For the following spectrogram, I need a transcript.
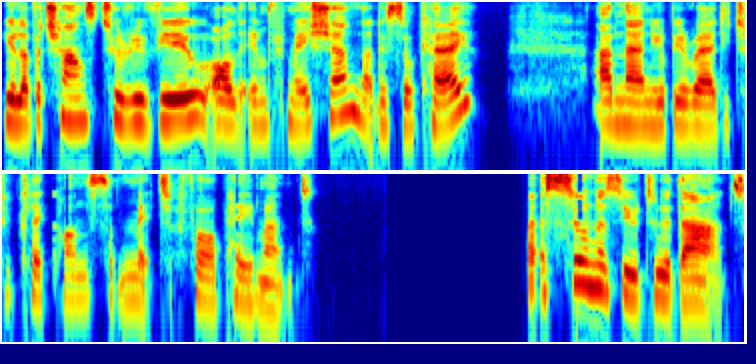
You'll have a chance to review all the information that is okay and then you'll be ready to click on submit for payment. As soon as you do that,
